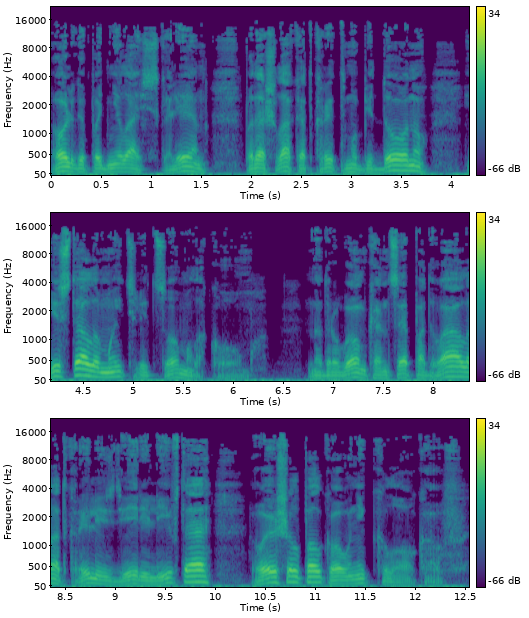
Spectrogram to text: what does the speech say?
Ольга поднялась с колен, подошла к открытому бидону и стала мыть лицо молоком. На другом конце подвала открылись двери лифта, вышел полковник Клоков.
